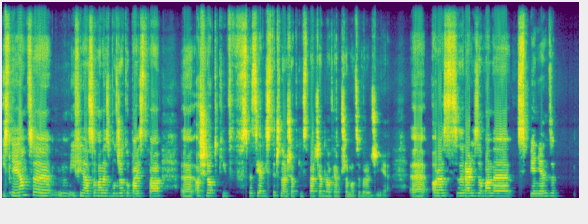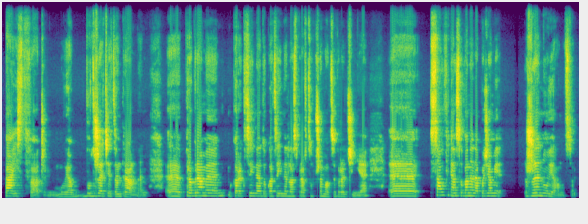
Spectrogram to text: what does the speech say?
istniejące mm, i finansowane z budżetu państwa y, ośrodki, specjalistyczne ośrodki wsparcia dla ofiar przemocy w rodzinie oraz realizowane z pieniędzy państwa, czyli mówię o budżecie centralnym, programy korekcyjne, edukacyjne dla sprawców przemocy w rodzinie są finansowane na poziomie żenującym.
